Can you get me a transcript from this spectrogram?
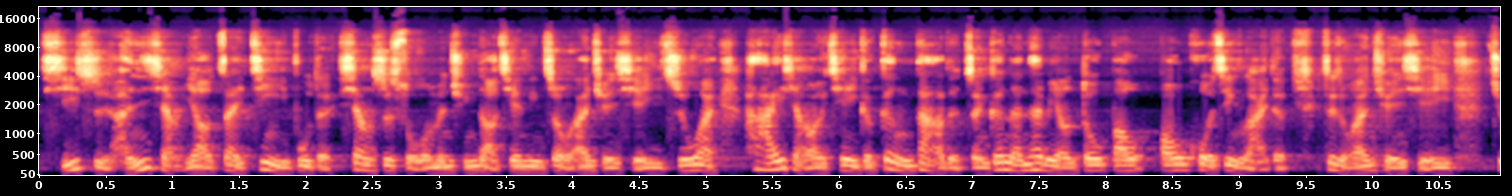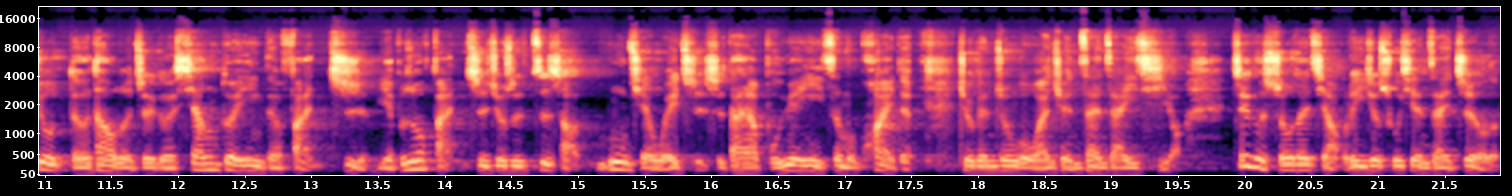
即使很想要再进一步的，像是所罗门群岛签订这种安全协议之外，他还想要签一个更大的，整个南太平洋都包包括进来的这种安全协议，就得到了这个相对应的反制，也不是说反制，就是至少目前为止是大家不愿意这么快的就跟中国完全站在一起。哦。这个时候的角力就出现在这了。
